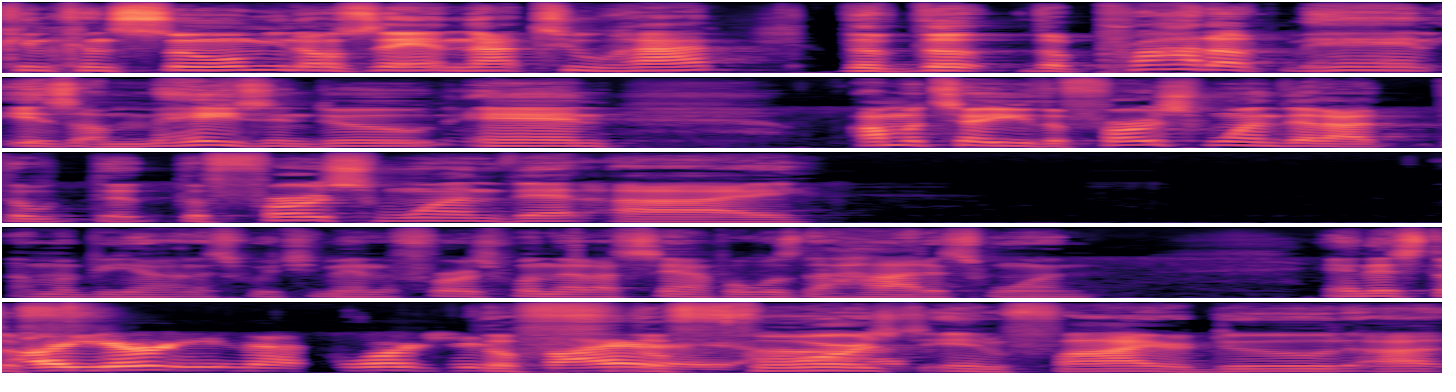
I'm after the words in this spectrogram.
can consume, you know what I'm saying? Not too hot. The the the product, man, is amazing, dude. And I'm gonna tell you the first one that I the the, the first one that I I'm gonna be honest with you, man. The first one that I sampled was the hottest one. And it's the Oh, you're eating that forged in the, fire. the forged in fire, dude. I.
